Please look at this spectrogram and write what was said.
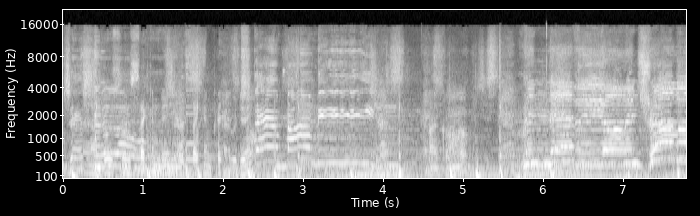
just And Bruce as is long. seconding the second pitch we're doing. Stand by me. Climb coming up. Whenever you're in trouble,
